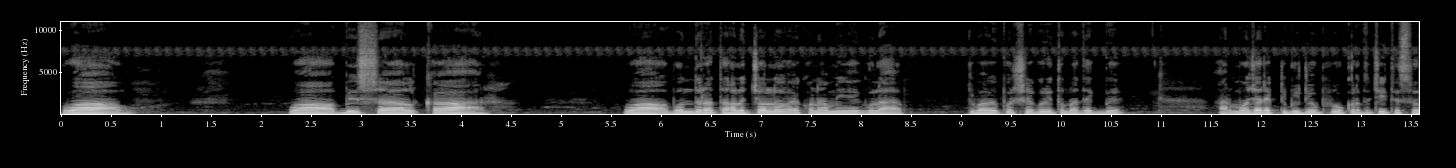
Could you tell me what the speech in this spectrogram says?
ওয়াও ওয়াও বিশাল কার ওয়াও বন্ধুরা, তাহলে চলো এখন আমি এগুলা কীভাবে পরিষ্কার করি তোমরা দেখবে। আর মজার একটি ভিডিও প্রো করতে চাইতেছো।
